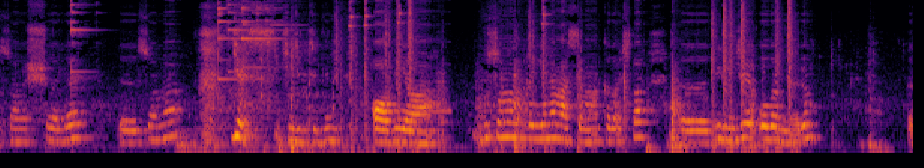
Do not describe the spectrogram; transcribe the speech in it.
sonra şöyle. E, sonra yes ikinci bitirdim. Abi ya. Bu son oyunda yenemezsem arkadaşlar e, birinci olamıyorum. E,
